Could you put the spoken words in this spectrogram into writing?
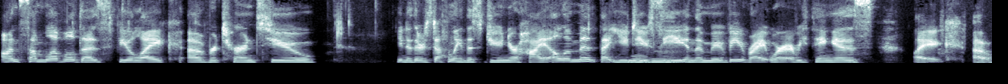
on some level does feel like a return to you know there's definitely this junior high element that you do see in the movie right where everything is like oh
